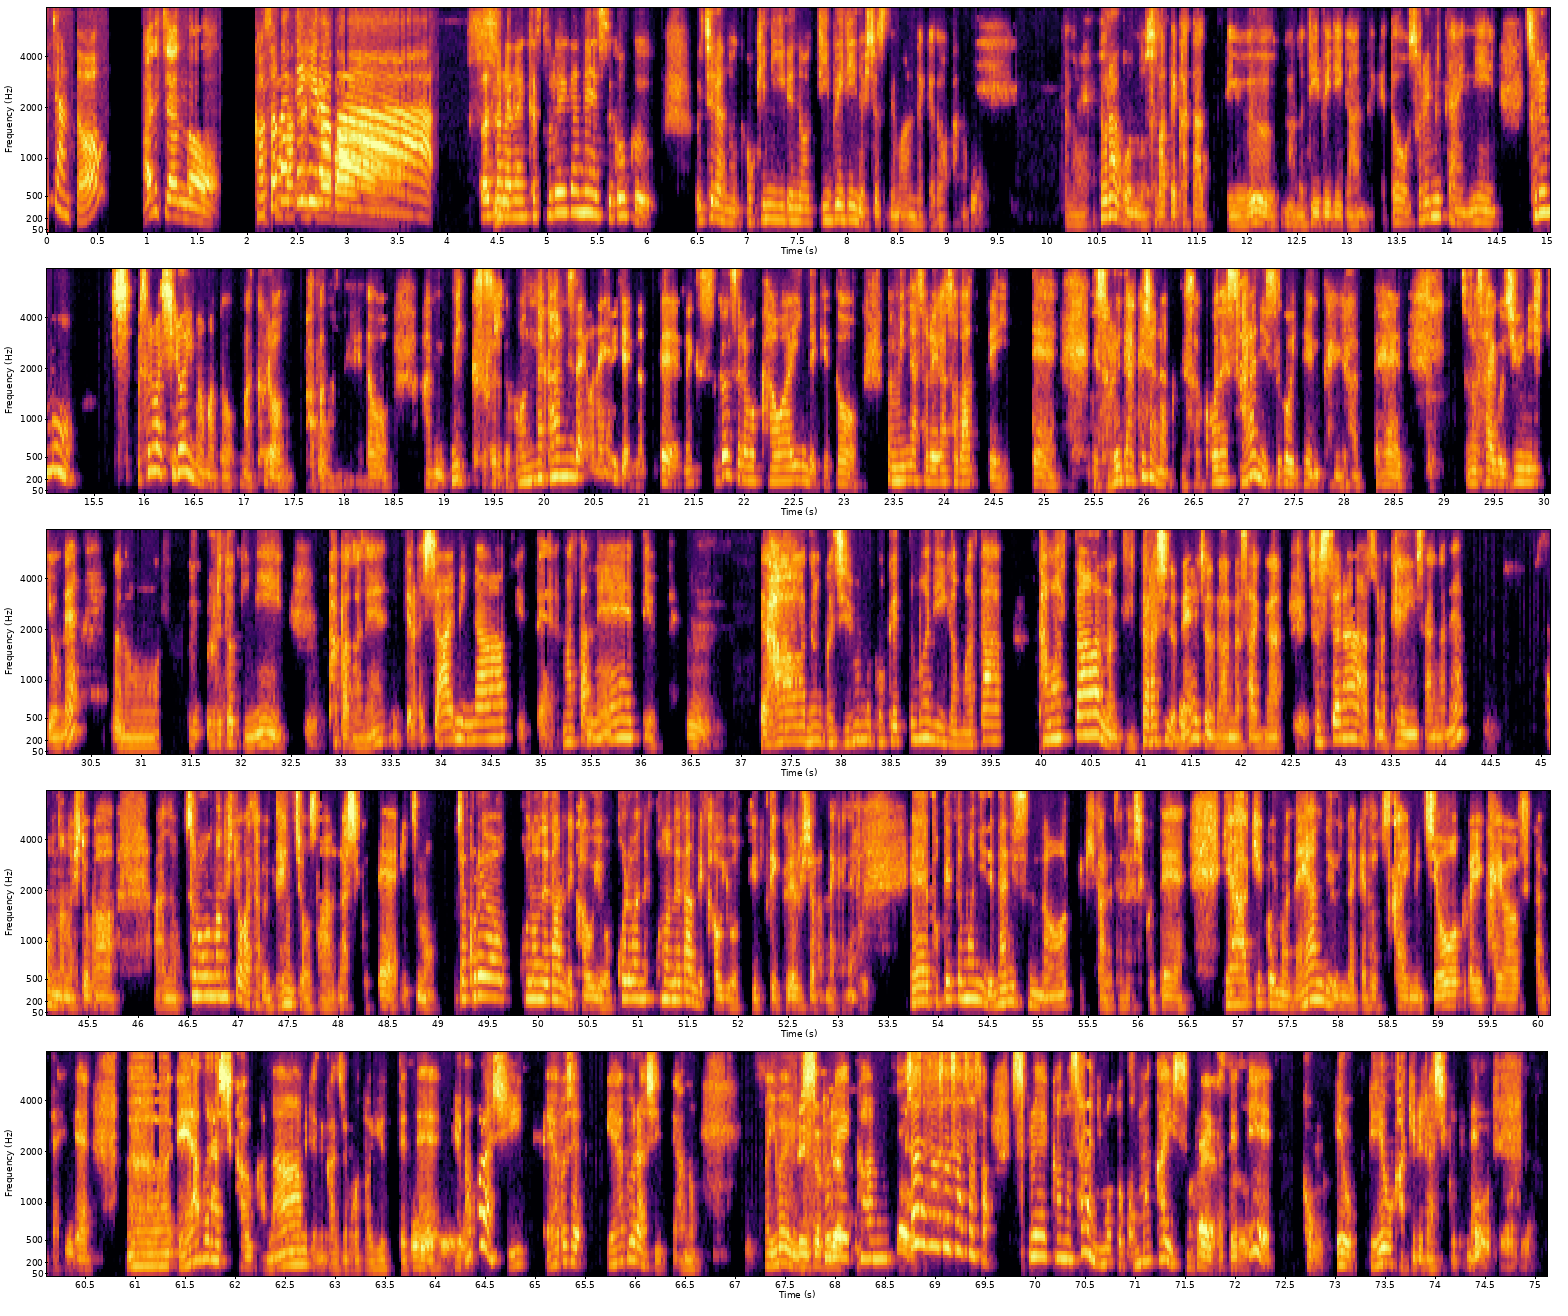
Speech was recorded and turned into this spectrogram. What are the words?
ーちゃんと？ありちゃんの子育て広場。だからなんかそれがね、すごく、うちらのお気に入りの DVD の一つでもあるんだけど、あの、あのドラゴンの育て方っていうあの DVD があるんだけど、それみたいに、それも、しそれは白いママと、まあ、黒のパパなんだけど、あミックスするとこんな感じだよねみたいになって、なんかすごいそれも可愛いんだけど、まあ、みんなそれが育っていって、で、それだけじゃなくて、そこでさらにすごい展開があって、その最後12匹をね、あの、う売るときにうん、パパがね、いってらっしゃいみんなって言って、またねーって言って、うん。でああ、なんか自分のポケットマニーがまた溜まったなんて言ったらしいのね、うちの旦那さんが。う。ん。そしたら、その店員さんがねうん、女の人が、あの、その女の人が多分店長さんらしくて、いつも、じゃあこれはこの値段で買うよ。これはね、この値段で買うよって言ってくれる人なんだけどね。えー、ポケットマニーで何すんのって聞かれたらしくて、いやー結構今悩んでるんだけど、使い道をとかいう会話をしてたみたいで、うーん、エアブラシ買うかなみたいな感じのことを言っててエアブラシ？エアブラシ、エアブラシってあの、まあ、いわゆるスプレー缶、そうそうそうそうそうそう、スプレー缶のさらにもっと細かいスプレーが出て、こう絵を、絵を描けるらしくてね。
